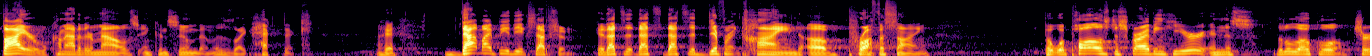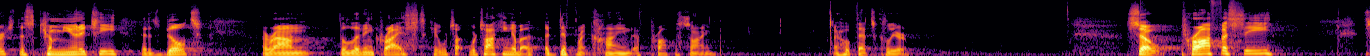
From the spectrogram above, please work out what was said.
fire will come out of their mouths and consume them. This is like hectic. Okay, that might be the exception. Okay, that's a, that's that's a different kind of prophesying. But what Paul is describing here in this little local church, this community that is built around the living Christ, okay, we're, ta- we're talking about a different kind of prophesying. I hope that's clear. So, prophecy, it's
